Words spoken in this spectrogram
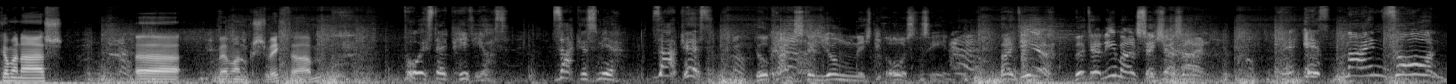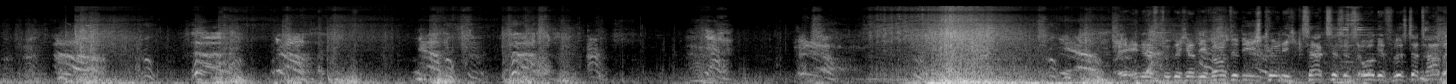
Willkommen Arsch. Äh, wenn wir ihn geschwächt haben. wo ist Elpidios? Sag es mir! Sag es! Du kannst den Jungen nicht großziehen. Bei dir wird er niemals sicher sein. Er ist mein Sohn! Erinnerst du dich an die Worte, die ich König Xerxes ins Ohr geflüstert habe?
